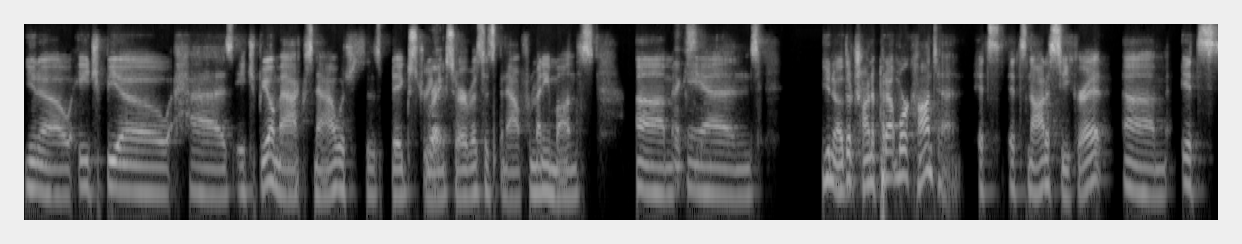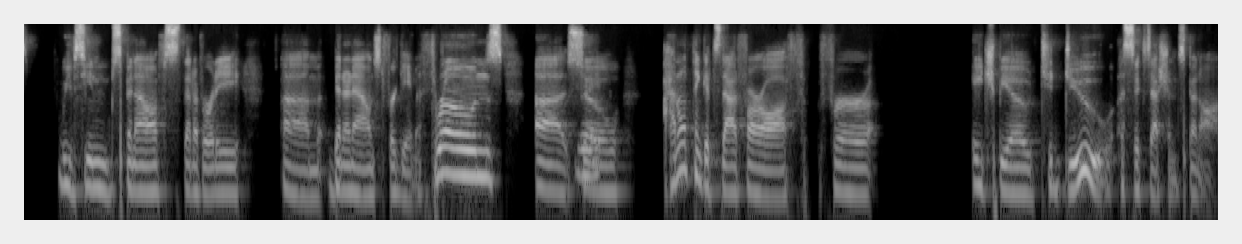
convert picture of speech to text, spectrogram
you know, HBO has HBO Max now, which is this big streaming right. service. It's been out for many months, um, and you know they're trying to put out more content. It's it's not a secret. Um, it's we've seen spinoffs that have already um, been announced for Game of Thrones. Uh, so right. I don't think it's that far off for HBO to do a Succession spinoff.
